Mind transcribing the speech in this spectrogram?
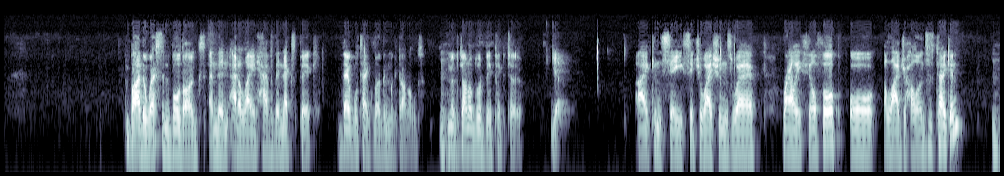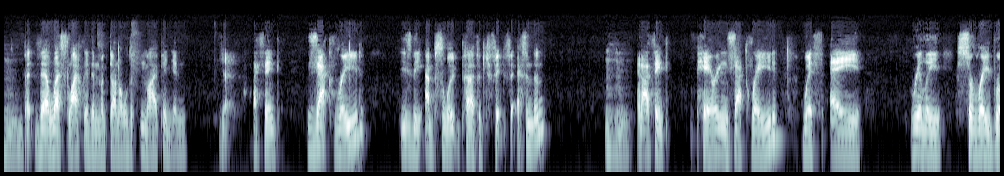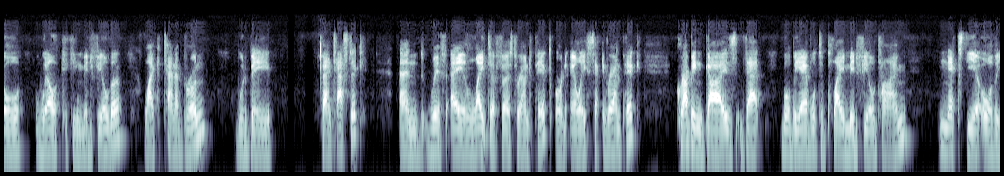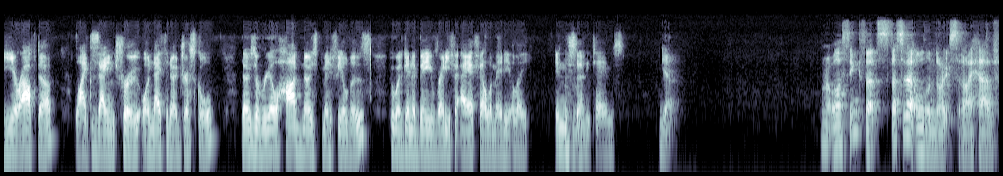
by the Western Bulldogs, and then Adelaide have the next pick, they will take Logan McDonald. Mhm. McDonald would be pick two. Yeah. I can see situations where Riley Thilthorpe or Elijah Hollands is taken, Mhm. but they're less likely than McDonald, in my opinion. Yeah. I think Zach Reid is the absolute perfect fit for Essendon. Mhm. And I think pairing Zach Reid with a really cerebral, well kicking midfielder like Tanner Bruhn would be fantastic. And with a later first round pick or an early second round pick, grabbing guys that will be able to play midfield time next year or the year after, like Zane Trew or Nathan O'Driscoll, those are real hard nosed midfielders who are going to be ready for AFL immediately in the Mhm. certain teams. Yeah. All right. Well, I think that's that's about all the notes that I have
